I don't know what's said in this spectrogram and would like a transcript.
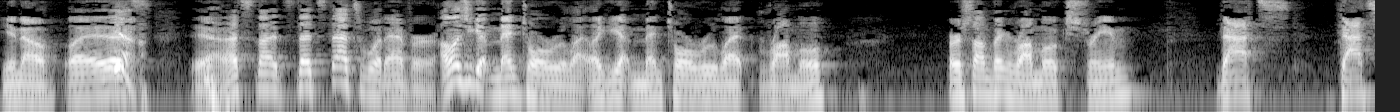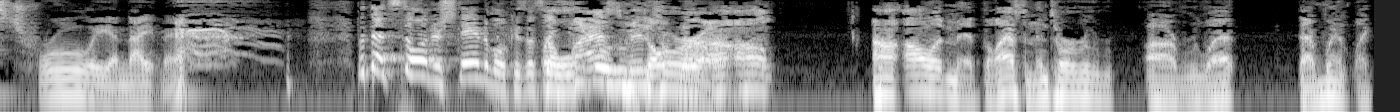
You know, like, that's, yeah. that's that's that's that's whatever. Unless you get mentor roulette, like you get mentor roulette Ramuh or something, Ramuh Extreme. That's that's truly a nightmare. but that's still understandable because it's The like people last who don't mentor, know. uh, I'll, uh, I'll admit, the last mentor uh, roulette that went like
